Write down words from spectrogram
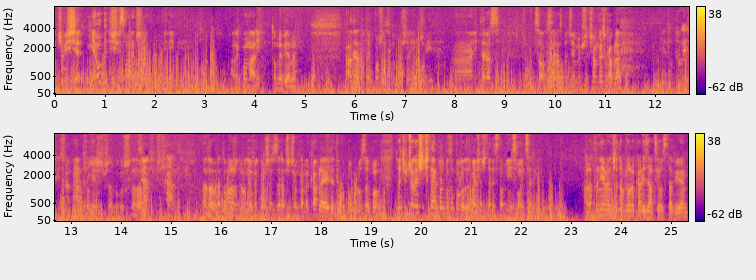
Oczywiście miało być dzisiaj słonecznie, kłamali, to my wiemy. Adrian tutaj poszedł z wygłuszeniem drzwi a, i teraz co? Zaraz będziemy przyciągać kable. Nie no, drugie drzwi trzeba. A, drugie rzecz przed wygłuszeniem. No dobra. Chciałem ci przeszkadzać. No dobra, to może drugie wygłuszać, zaraz przeciągamy kable, ja idę tylko po bluzę, bo słuchajcie, wczoraj jeszcze czytałem prognozę pogody, 24 stopni i słońce. Ale to nie wiem, czy dobrze lokalizację ustawiłem,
